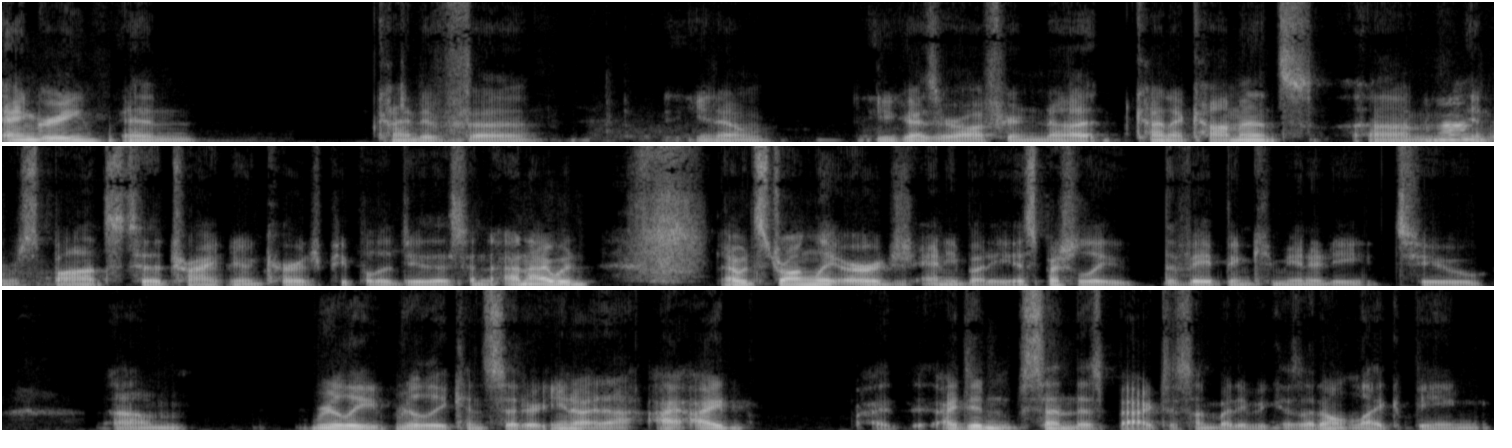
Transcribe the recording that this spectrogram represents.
angry and kind of, uh, you know, you guys are off your nut kind of comments um, uh-huh. in response to trying to encourage people to do this. And, and I would, I would strongly urge anybody, especially the vaping community to um, really, really consider, you know, and I, I, I, I didn't send this back to somebody because I don't like being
